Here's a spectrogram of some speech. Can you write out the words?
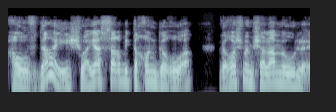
העובדה היא שהוא היה שר ביטחון גרוע וראש ממשלה מעולה,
